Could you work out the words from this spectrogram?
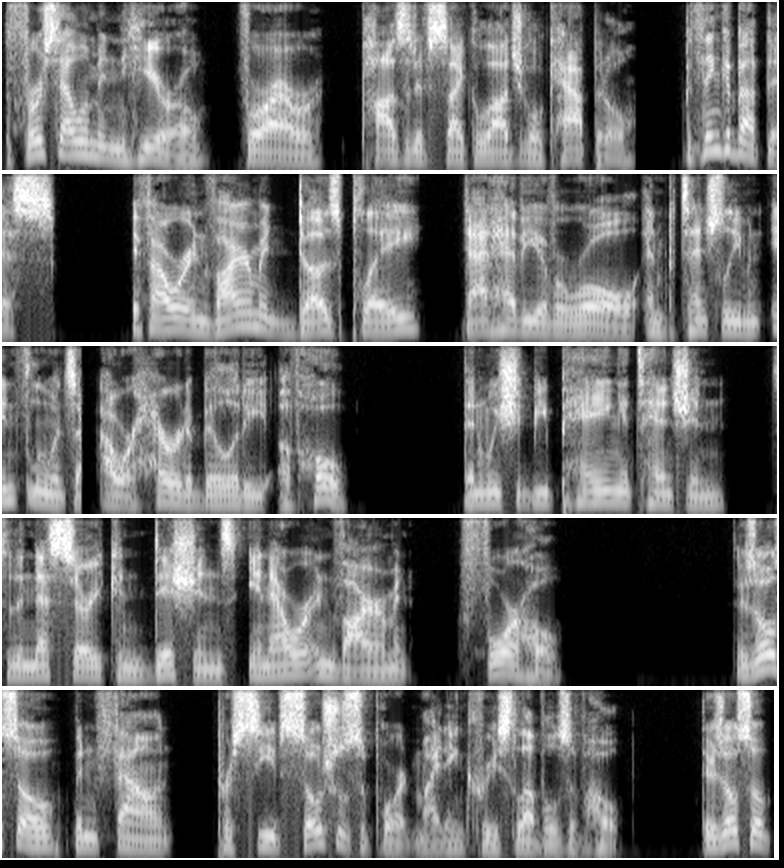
The first element in HERO for our positive psychological capital, but think about this. If our environment does play that heavy of a role and potentially even influence our heritability of hope, then we should be paying attention to the necessary conditions in our environment for hope. There's also been found perceived social support might increase levels of hope. There's also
